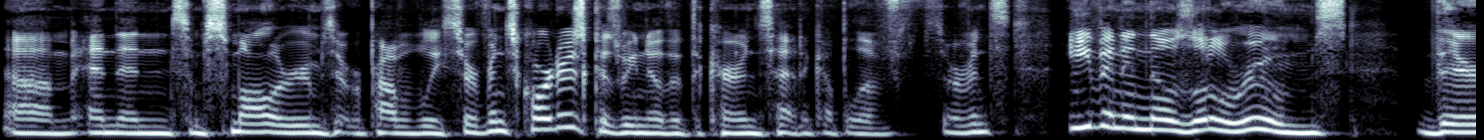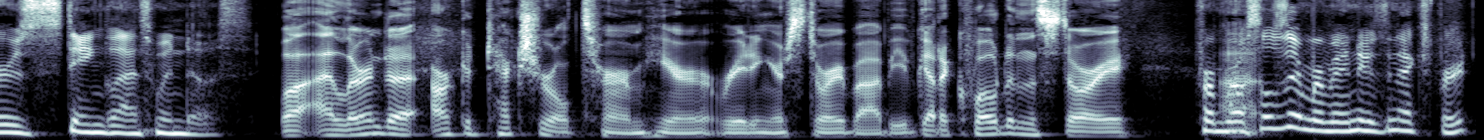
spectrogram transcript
um, and then some smaller rooms that were probably servants' quarters, because we know that the Kerns had a couple of servants. Even in those little rooms, there's stained glass windows. Well, I learned an architectural term here reading your story, Bobby. You've got a quote in the story From Russell Zimmermann, who's an expert.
